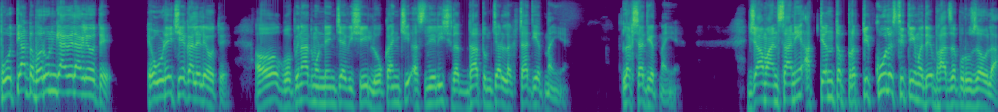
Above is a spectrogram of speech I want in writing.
पोत्यात भरून घ्यावे लागले होते. एवढे चेक आलेले होते. अहो गोपीनाथ मुंडेंच्या विषयी लोकांची असलेली श्रद्धा तुमच्या लक्षात येत नाहीये. लक्षात येत नाहीये. ज्या माणसाने अत्यंत प्रतिकूल स्थितीमध्ये भाजप रुजवला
